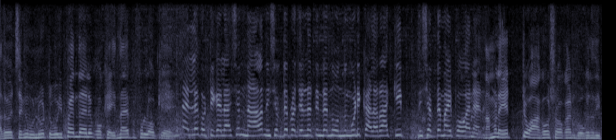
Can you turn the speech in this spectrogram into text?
അത് വെച്ചങ്ങ് മുന്നോട്ട് പോയി. ഇപ്പോൾ എന്തായാലും ഓക്കെ ഇന്നായപ്പോൾ ഫുൾ ഓക്കെ നല്ല കൊട്ടിക്കലാശം നാളെ നിശബ്ദ പ്രചരണത്തിന്റെ ഒന്നും കൂടി കളറാക്കി നിശബ്ദമായി പോകാനാണ്. നമ്മൾ ഏറ്റവും ആഘോഷമാക്കാൻ പോകുന്നത് ഈ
